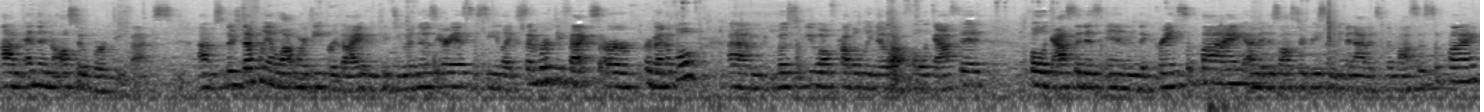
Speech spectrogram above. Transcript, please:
um, and then also birth defects. Um, so there's definitely a lot more deeper dive we could do in those areas to see like some birth defects are preventable. Um, most of you all probably know about folic acid. Folic acid is in the grain supply. Um, it has also recently been added to the masa supply.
